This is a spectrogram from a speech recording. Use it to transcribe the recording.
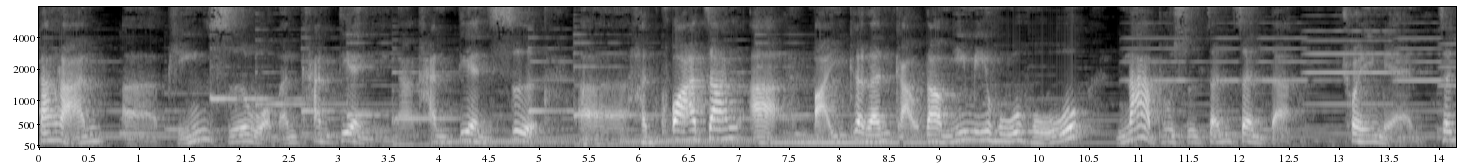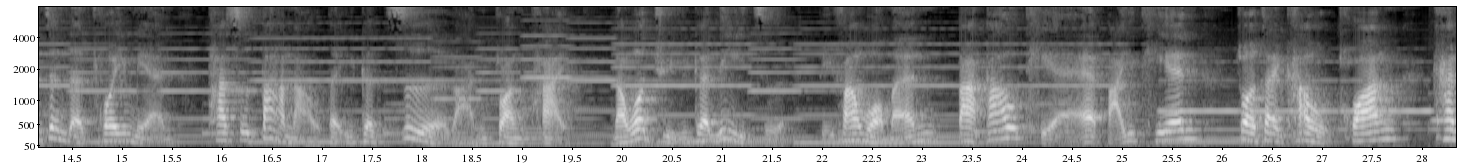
当然，呃，平时我们看电影啊，看电视。呃，很夸张啊，把一个人搞到迷迷糊糊，那不是真正的催眠。真正的催眠，它是大脑的一个自然状态。那我举一个例子，比方我们搭高铁，白天坐在靠窗，看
